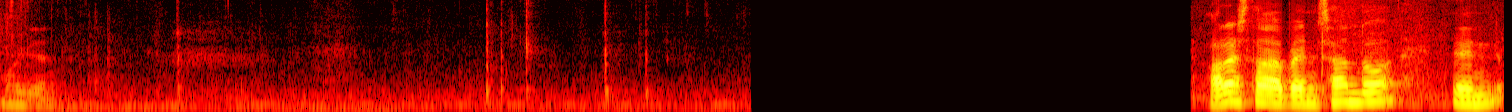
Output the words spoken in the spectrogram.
Muy bien. Ahora estaba pensando en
